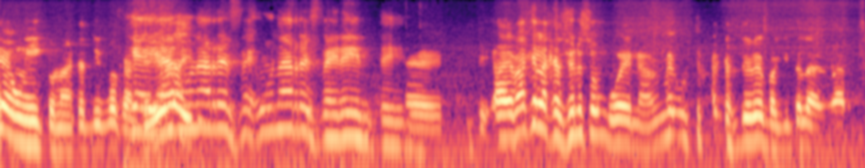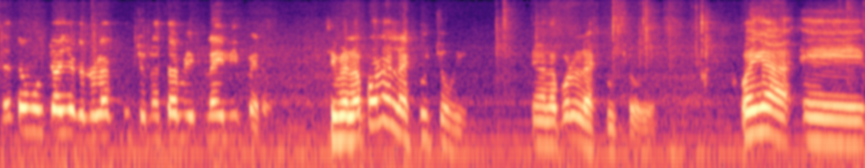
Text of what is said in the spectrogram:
Sí, es un ícono este tipo de Que canciones. la- una, refe- una referente. Eh, sí. Además que las canciones son buenas. A mí me gustan las canciones de Paquita la del Barrio. Ya tengo muchos años que no la escucho, no está en mi playlist, pero si me la ponen la escucho bien. Si me la ponen la escucho bien. Oiga, eh,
